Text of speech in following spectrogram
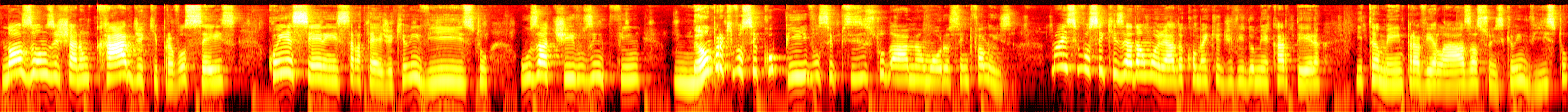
nós vamos deixar um card aqui para vocês conhecerem a estratégia que eu invisto, os ativos, enfim, não para que você copie, você precisa estudar, meu amor, eu sempre falo isso. Mas se você quiser dar uma olhada como é que eu divido a minha carteira e também para ver lá as ações que eu invisto,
